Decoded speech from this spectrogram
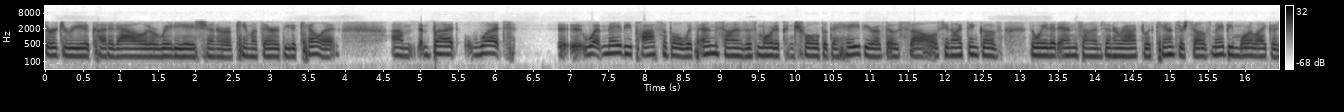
surgery to cut it out, or radiation, or chemotherapy to kill it. Um, but what uh, what may be possible with enzymes is more to control the behavior of those cells. You know, I think of the way that enzymes interact with cancer cells maybe more like a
